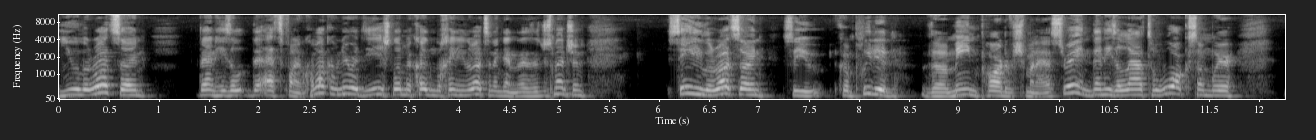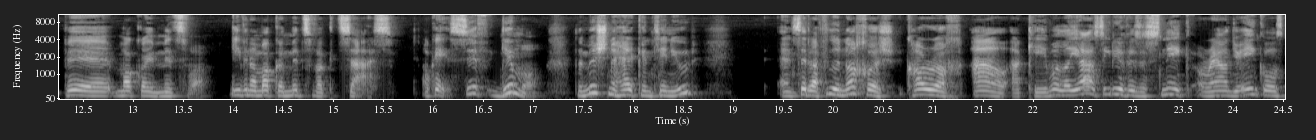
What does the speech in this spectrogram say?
yularetzon, then he's that's fine. Again, as I just mentioned, Say Laratzon, so you completed the main part of Shemana Esrei, and then he's allowed to walk somewhere be Makkah Mitzvah, even a Makkah Mitzvah Ktsas. Okay, Sif Gimel. The Mishnah had continued and said, Afilu Nachosh Karach Al Akeva. Layas, if there's a snake around your ankles,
